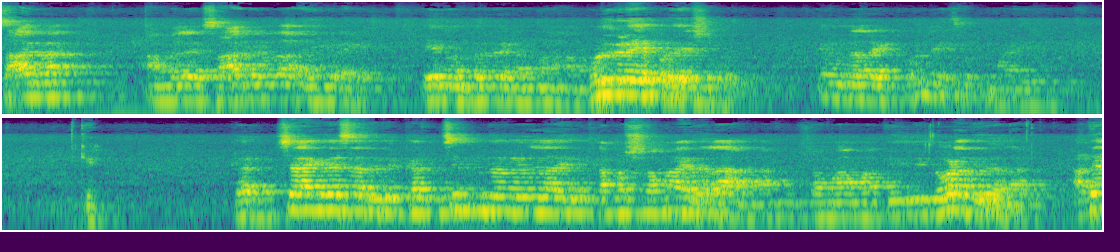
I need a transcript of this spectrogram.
ಸಾಗರ, ಆಮೇಲೆ ಸಾಗರದ ಈ ಕಡೆ ಏನು ಅಂತಂದ್ರೆ ನಮ್ಮ ಮುಳುಗಡೆಯ ಪ್ರದೇಶಗಳು. ಇವನ್ನೆಲ್ಲ ಇಟ್ಕೊಂಡು ಎಕ್ಸ್ಪೆಕ್ಟ್ ಮಾಡಿದ್ದೀವಿ ಖರ್ಚಾಗಿದೆ ಸರ್, ಇದು ಖರ್ಚಿಂದು ಎಲ್ಲ ನಮ್ಮ ಶ್ರಮ ಇದೆಲ್ಲ ನಮ್ಮ ಶ್ರಮ ಮತ್ತೆ ಇಲ್ಲಿ ನೋಡೋದಿದೆಲ್ಲ ಅದೇ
